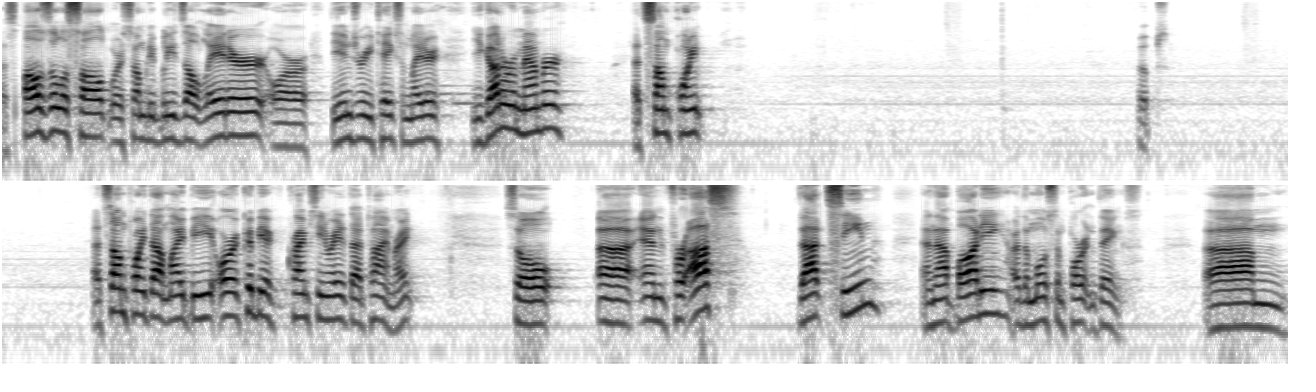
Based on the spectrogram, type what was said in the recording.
a spousal assault where somebody bleeds out later or the injury takes them later, you got to remember at some point. Oops. At some point that might be, or it could be a crime scene right at that time, right? So, uh, and for us, that scene and that body are the most important things. Um,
